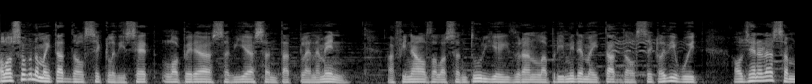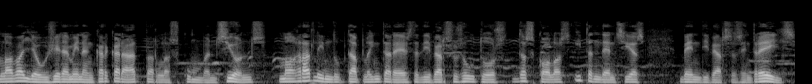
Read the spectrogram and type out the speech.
A la segona meitat del segle XVII, l'òpera s'havia assentat plenament. A finals de la centúria i durant la primera meitat del segle XVIII, el gènere semblava lleugerament encarcarat per les convencions, malgrat l'indubtable interès de diversos autors d'escoles i tendències ben diverses entre ells.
